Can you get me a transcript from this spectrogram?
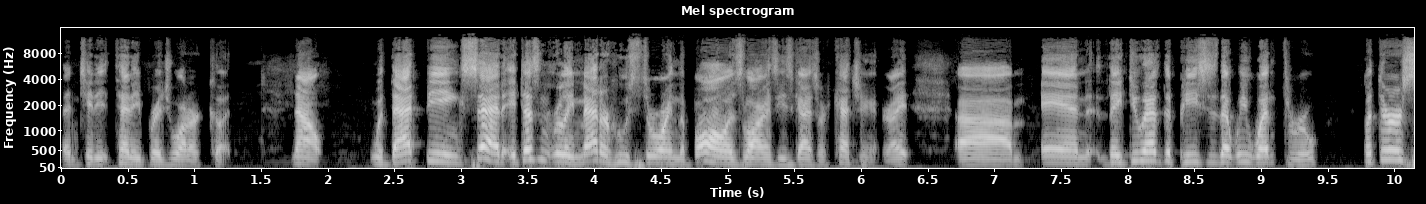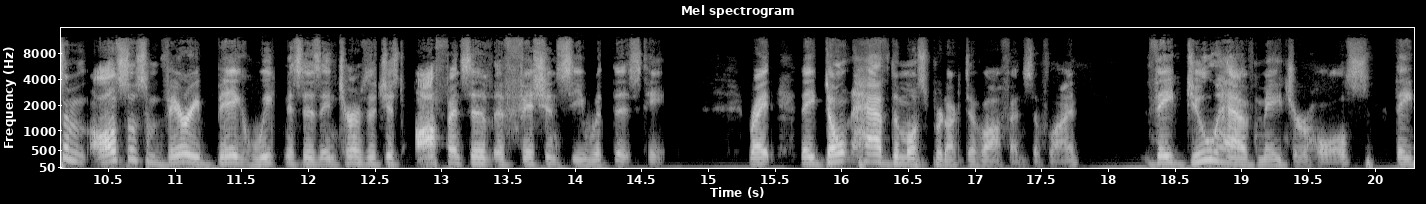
than Teddy, Bridgewater could. Now, with that being said, it doesn't really matter who's throwing the ball as long as these guys are catching it, right? Um, and they do have the pieces that we went through, but there are some also some very big weaknesses in terms of just offensive efficiency with this team, right? They don't have the most productive offensive line. They do have major holes. They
